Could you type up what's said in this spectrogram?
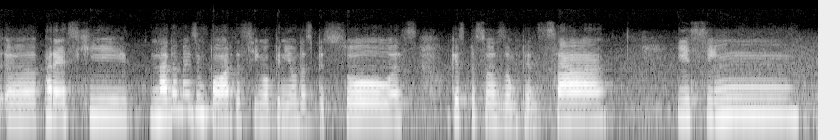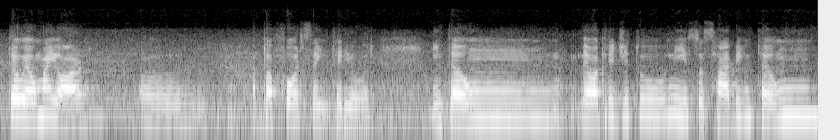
uh, parece que nada mais importa assim a opinião das pessoas, o que as pessoas vão pensar, e sim teu eu maior, uh, a tua força interior. Então, eu acredito nisso, sabe? Então,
